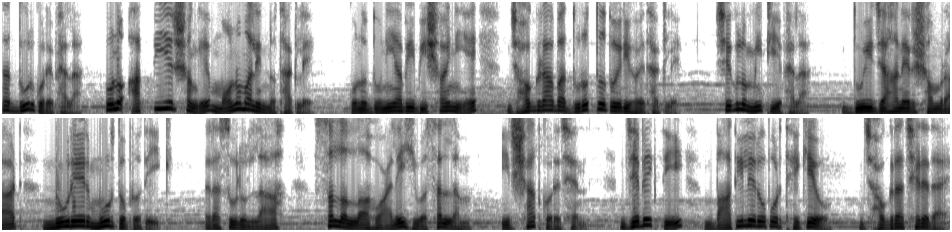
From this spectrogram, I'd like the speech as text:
তা দূর করে ফেলা। কোনো আত্মীয়ের সঙ্গে মনোমালিন্য থাকলে, কোনো দুনিয়াবি বিষয় নিয়ে ঝগড়া বা দূরত্ব তৈরি হয়ে থাকলে, সেগুলো মিটিয়ে ফেলা। দুই জাহানের সম্রাট নূরের মূর্ত প্রতীক, রাসূলুল্লাহ সাল্লাহ আলিহি ওয়াসাল্লাম ঈর্ষাদ করেছেন। যে ব্যক্তি বাতিলের ওপর থেকেও ঝগড়া ছেড়ে দেয়,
